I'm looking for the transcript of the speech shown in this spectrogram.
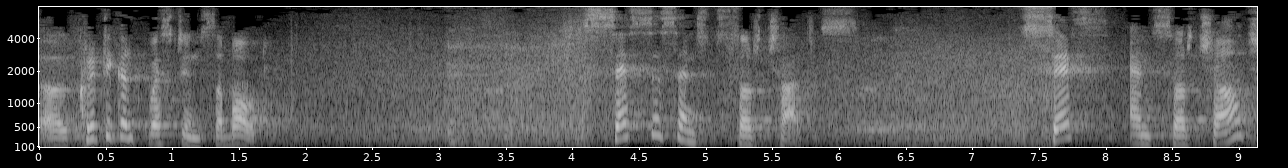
uh, critical questions about cesses and surcharges. Cess and surcharge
